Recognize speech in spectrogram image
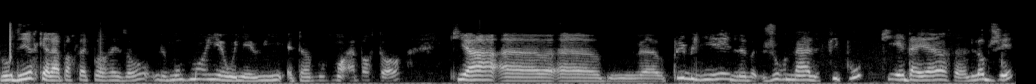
pour dire qu'elle a parfaitement raison. Le mouvement Yehui est un mouvement important qui a euh, euh, publié le journal FIPU, qui est d'ailleurs l'objet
